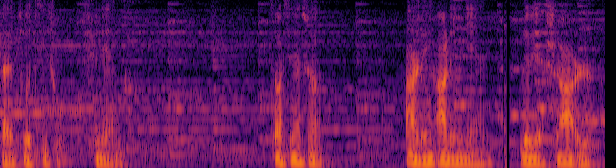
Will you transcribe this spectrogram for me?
来做基础训练的。赵先生，二零二零年六月十二日。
